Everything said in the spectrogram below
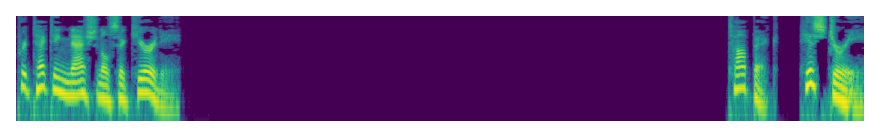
protecting national security History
